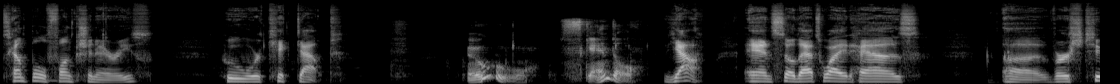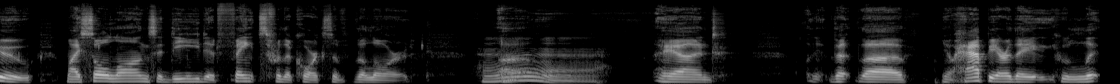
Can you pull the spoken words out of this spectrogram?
temple functionaries who were kicked out. Ooh, scandal. Yeah. And so that's why it has uh, verse 2 My soul longs indeed, it faints for the courts of the Lord. Ah. And the, the you know, happy are they who li-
